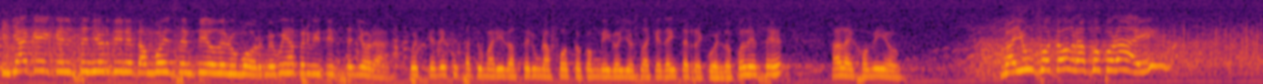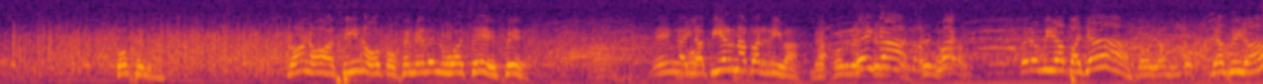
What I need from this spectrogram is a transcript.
Y ya que, que, el señor tiene tan buen sentido del humor, me voy a permitir, señora, pues que dejes a tu marido hacer una foto conmigo y os la quedáis de recuerdo. ¿Puede ser? Hala, hijo mío. ¿No hay un fotógrafo por ahí? Cógeme. No, no, así no, cógeme del UHF. Venga, y la pierna para arriba. Mejor de Venga, Venga, ma- pero mira para allá. No, ya miro. ¿Ya has mirado?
